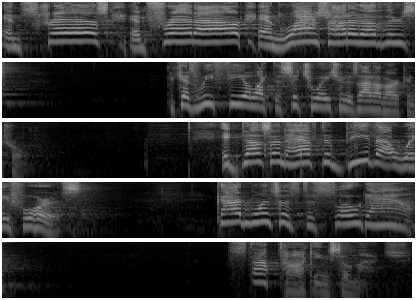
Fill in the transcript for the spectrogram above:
and stress and fret out and lash out at others because we feel like the situation is out of our control. It doesn't have to be that way for us. God wants us to slow down. Stop talking so much.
